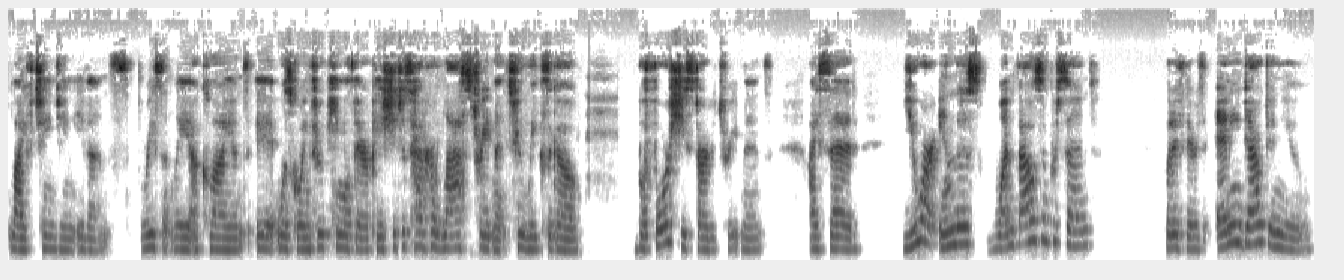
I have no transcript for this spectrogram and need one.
life changing events. Recently, a client it was going through chemotherapy. She just had her last treatment two weeks ago. Before she started treatment, I said, You are in this 1000%. But if there's any doubt in you,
